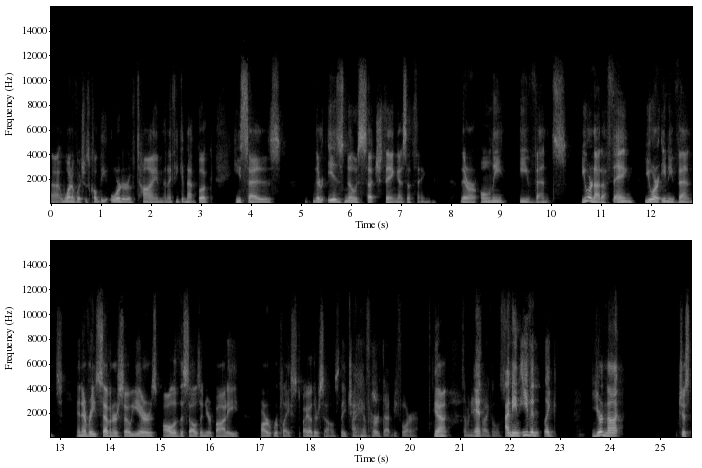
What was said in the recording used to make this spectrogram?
uh, one of which is called The Order of Time, and I think in that book he says there is no such thing as a thing there are only events. You are not a thing, you are an event. And every seven or so years, all of the cells in your body are replaced by other cells. They change. i have heard that before Yeah. seven year And cycles I mean, even like you're not just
